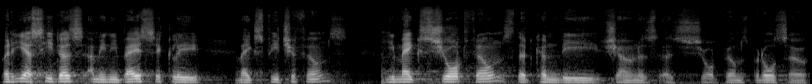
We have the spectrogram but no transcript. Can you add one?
But yes, he does, I mean, he basically makes feature films. He makes short films that can be shown as, as short films, but also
